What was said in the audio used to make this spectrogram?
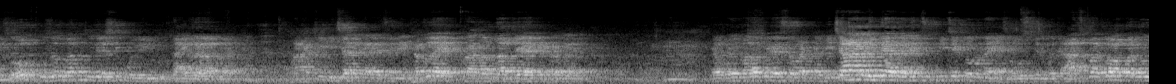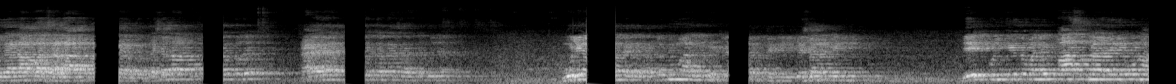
झोप तुझं पण तुझ्याशी बोलील तू काय करायला बाकी विचार करायचा नाही ठरलंय प्रारंभात जे आहे ते ठरलंय त्यामुळे मला तरी असं वाटतं विचार विद्यार्थ्यांनी चुकीचे करू नये संस्थेमध्ये आज पाहतो आपण मुलगा नापास झाला मिळालेली म्हणून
